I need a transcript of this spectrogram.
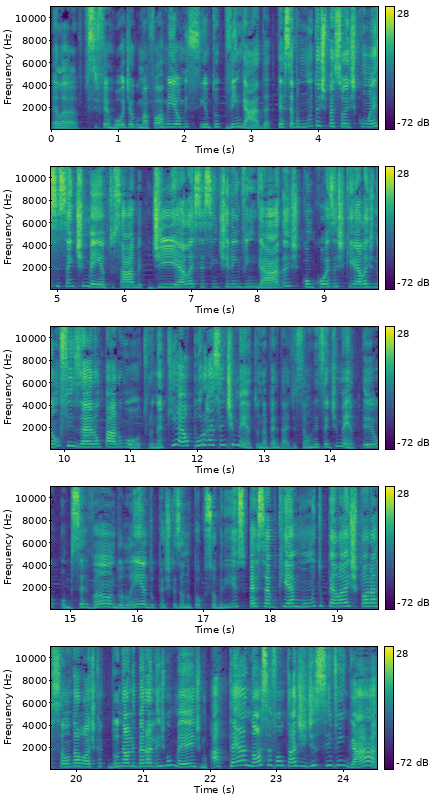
ela se ferrou de alguma forma e eu me sinto vingada. Percebo muitas pessoas com esse sentimento, sabe? De elas se sentirem vingadas com coisas que elas não fizeram para o outro, né? Que é o puro ressentimento, na verdade. Isso é um ressentimento. Eu, observando, lendo, pesquisando um pouco sobre isso, percebo que é muito pela exploração da lógica do neoliberalismo mesmo. Até a nossa vontade de se vingar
